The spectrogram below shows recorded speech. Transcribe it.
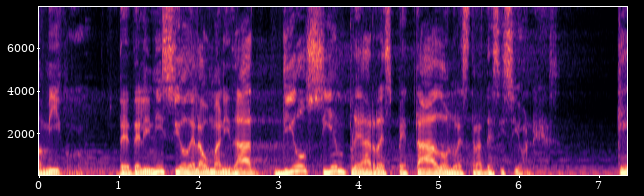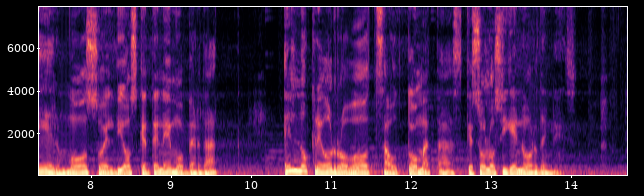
Amigo, desde el inicio de la humanidad, Dios siempre ha respetado nuestras decisiones. Qué hermoso el Dios que tenemos, ¿verdad? Él no creó robots autómatas que solo siguen órdenes.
